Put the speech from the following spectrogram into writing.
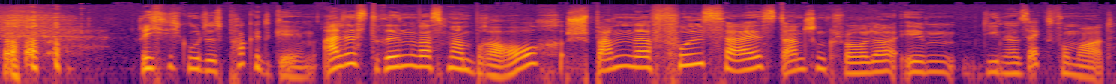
Ja. Richtig gutes Pocket Game. Alles drin, was man braucht. Spannender Full-Size Dungeon Crawler im DIN A6-Format.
